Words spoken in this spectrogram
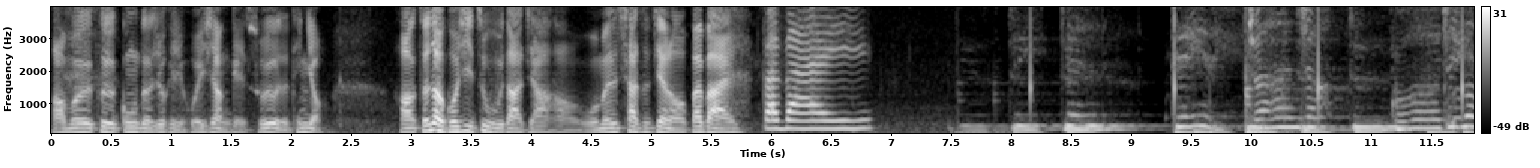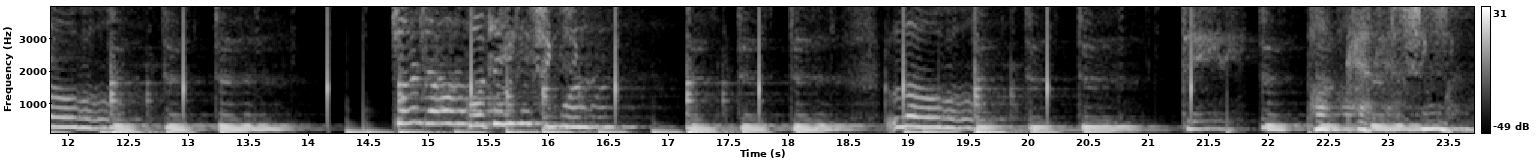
好，我们这个功德就可以回向给所有的听友。好，转角国际祝福大家，好，我们下次见喽，拜拜，拜拜。du 转角国际广播转角过际新闻 global podcast 新闻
